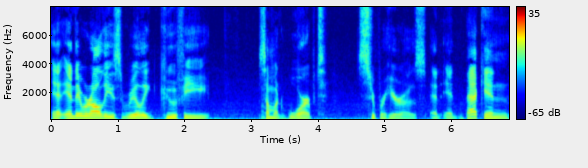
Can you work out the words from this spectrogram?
and, and they were all these really goofy somewhat warped superheroes. And, and back in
